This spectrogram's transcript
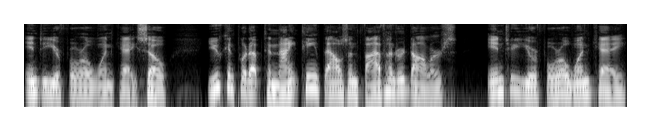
into your 401k. So you can put up to $19,500 into your 401k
